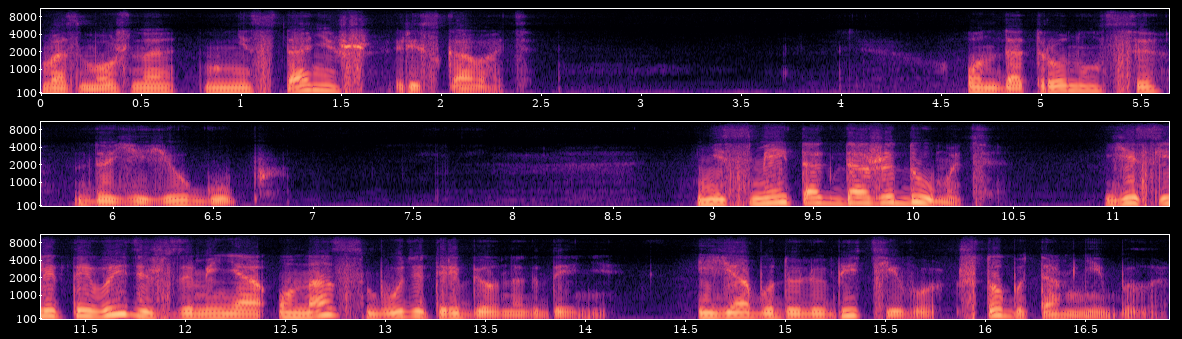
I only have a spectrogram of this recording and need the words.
возможно, не станешь рисковать. Он дотронулся до ее губ. «Не смей так даже думать. Если ты выйдешь за меня, у нас будет ребенок Дэнни, и я буду любить его, что бы там ни было».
